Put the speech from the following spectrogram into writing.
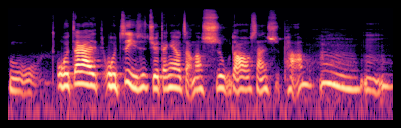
我我大概我自己是觉得应该要涨到十五到三十趴，嗯。嗯，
